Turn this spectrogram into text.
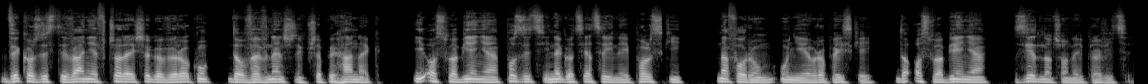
wykorzystywanie wczorajszego wyroku do wewnętrznych przepychanek i osłabienia pozycji negocjacyjnej Polski na forum Unii Europejskiej, do osłabienia Zjednoczonej Prawicy.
